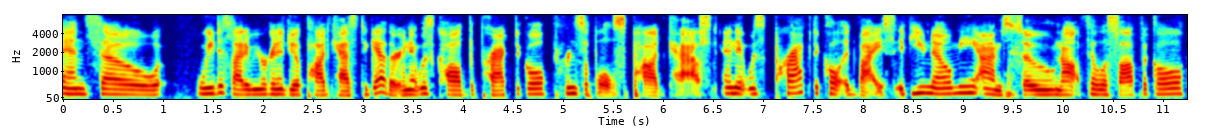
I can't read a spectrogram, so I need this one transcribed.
and so we decided we were going to do a podcast together, and it was called the Practical Principals Podcast. And it was practical advice. If you know me, I'm so not philosophical.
